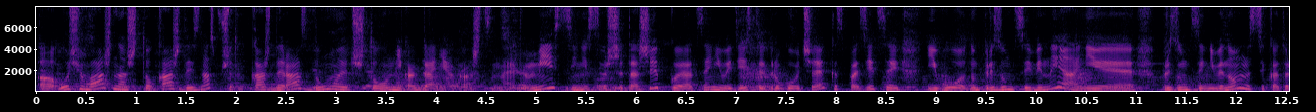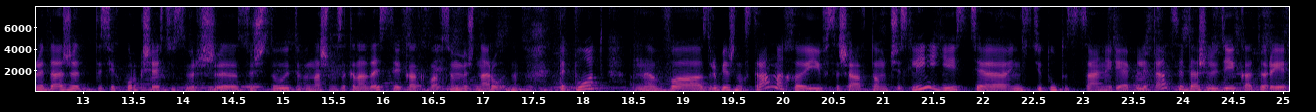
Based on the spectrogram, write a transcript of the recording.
А, очень важно, что каждый из нас почему-то каждый раз думает, что он никогда не окажется на этом месте, не совершит ошибку и оценивает действия другого человека с позиции его ну, презумпции вины, а не презумпции невиновности, которые даже до сих пор, к счастью, соверш... существуют в нашем законодательстве, как во всем международном. Так вот, в зарубежных странах и в США в том числе есть э, институты социальной реабилитации, даже людей, которые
